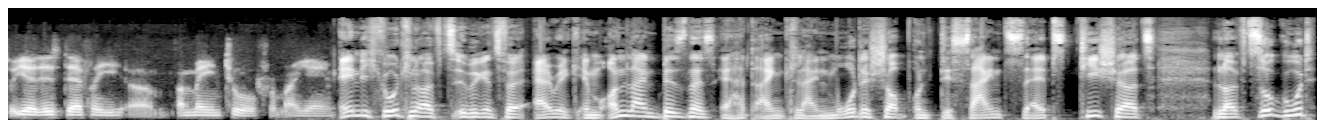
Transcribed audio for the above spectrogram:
So yeah, it is definitely um, a main tool for my game. Ähnlich gut läuft's übrigens für Eric im Online-Business. Er hat einen kleinen Modeshop und designt selbst T-Shirts. Läuft so gut,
